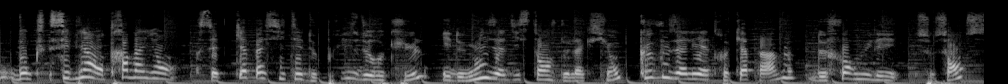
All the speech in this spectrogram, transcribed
Donc, c'est bien en travaillant cette capacité de prise de recul et de mise à distance de l'action que vous allez être capable de formuler ce sens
